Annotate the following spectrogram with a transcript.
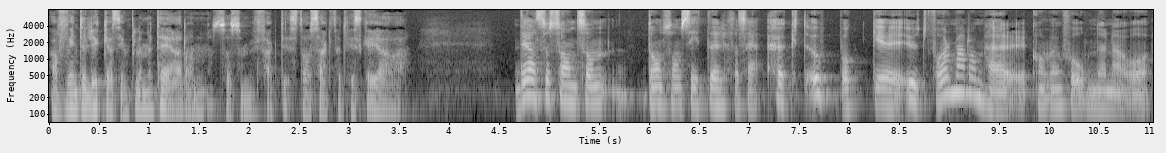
varför vi inte lyckas implementera dem så som vi faktiskt har sagt att vi ska göra. Det är alltså sånt som de som sitter så att säga, högt upp och eh, utformar de här konventionerna och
